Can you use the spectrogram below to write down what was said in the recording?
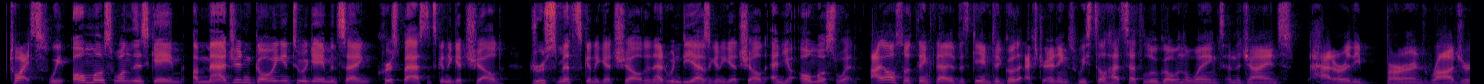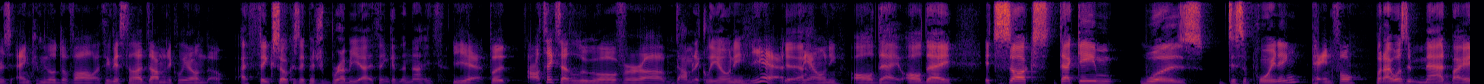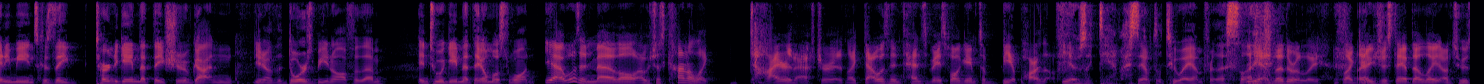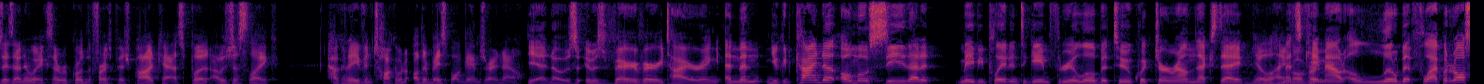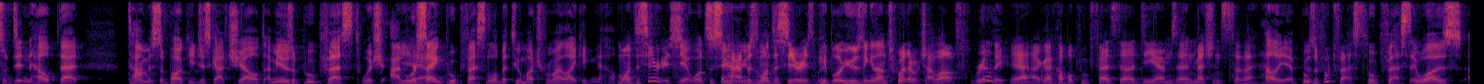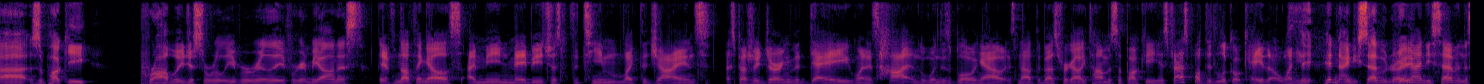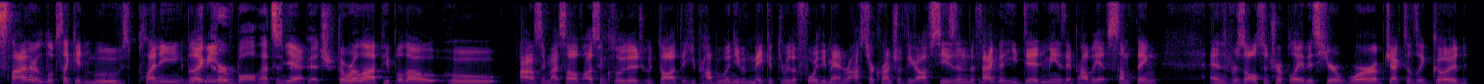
Twice. We almost won this game. Imagine going into a game and saying Chris Bassitt's going to get shelled, Drew Smith's going to get shelled, and Edwin Diaz is going to get shelled, and you almost win. I also think that if this game did go to extra innings, we still had Seth Lugo in the wings, and the Giants had already burned Rogers and Camilo Doval. I think they still had Dominic Leone though. I think so because they pitched Brebbia, I think, in the ninth. Yeah, but I'll take Seth Lugo over. Um, Dominic Leone. yeah, Leone. All day, all day. It sucks. That game was disappointing, Painful. but I wasn't mad by any means because they turned a game that they should have gotten, you know, the doors beaten off of them into a game that they almost won. Yeah, I wasn't mad at all. I was just kind of like tired after it. Like that was an intense baseball game to be a part of. Yeah, it was like, damn, I stay up till 2 a.m. for this. Like, Yeah, literally. Like, I usually stay up that late on Tuesdays anyway because I record the first pitch podcast. But I was just like, how can I even talk about other baseball games right now? Yeah, no, it was, it was very, very tiring. And then you could kind of almost see that it maybe played into game three a little bit too. Quick turnaround the next day. Yeah, a little Mets came out a little bit flat, but it also didn't help that Thomas Szapucki just got shelled. I mean, it was a poop fest, which I, we're Yeah. saying poop fest a little bit too much for my liking now. Once a series. Yeah, once a It series. happens once a series. People are using it on Twitter, which I love. Really? Yeah, I got a couple Poop Fest uh, DMs and mentions today. Hell yeah. It was a Poop Fest. Poop fest. It was. Uh, Szapucki, probably just a reliever, really, if we're going to be honest. If nothing else, I mean, maybe it's just the team like the Giants, especially during the day when it's hot and the wind is blowing out, it's not the best for a guy like Thomas Szapucki. His fastball did look okay, though. When he Hit hit 97, right? hit 97, the slider looks like it moves plenty. But Big I mean, curveball. That's his yeah, big pitch. There were a lot of people, though, who, honestly, myself, us included, who thought that he probably wouldn't even make it through the 40 man roster crunch of the offseason. The fact that he did means they probably have something, and his results in AAA this year were objectively good.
